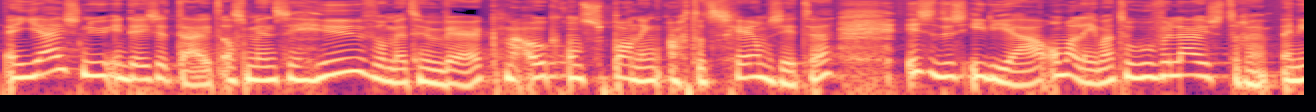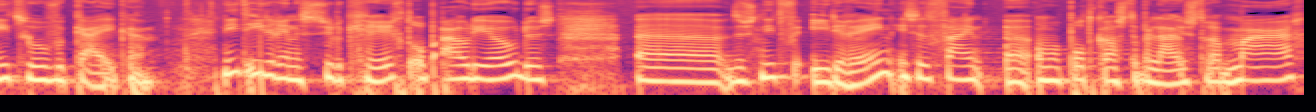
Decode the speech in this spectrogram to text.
En juist nu in deze tijd, als mensen heel veel met hun werk, maar ook ontspanning achter het scherm zitten, is het dus ideaal om alleen maar te hoeven luisteren en niet te hoeven kijken. Niet iedereen is natuurlijk gericht op audio, dus, uh, dus niet voor iedereen is het fijn uh, om een podcast te beluisteren. Maar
